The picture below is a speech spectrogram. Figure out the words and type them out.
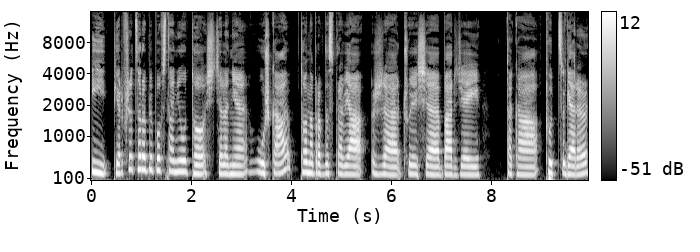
i pierwsze co robię po wstaniu to ścielenie łóżka. To naprawdę sprawia, że czuję się bardziej taka put together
